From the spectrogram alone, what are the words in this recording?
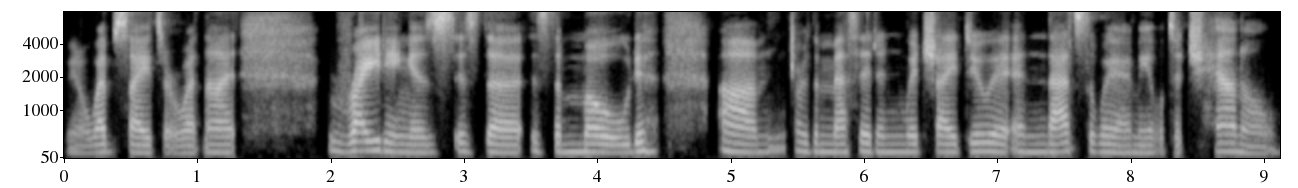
you know, websites or whatnot. Writing is is the is the mode um, or the method in which I do it, and that's the way I'm able to channel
